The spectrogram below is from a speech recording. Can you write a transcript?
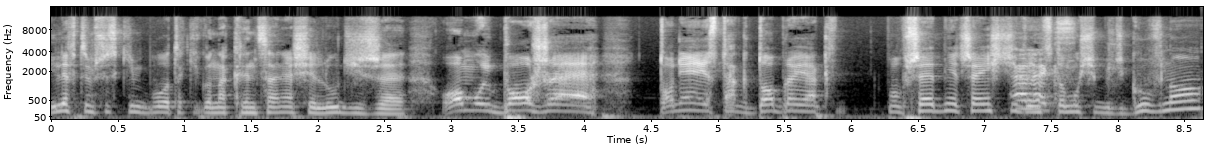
Ile w tym wszystkim było takiego nakręcania się ludzi, że o mój Boże, to nie jest tak dobre jak poprzednie części, Alex. więc to musi być gówno.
